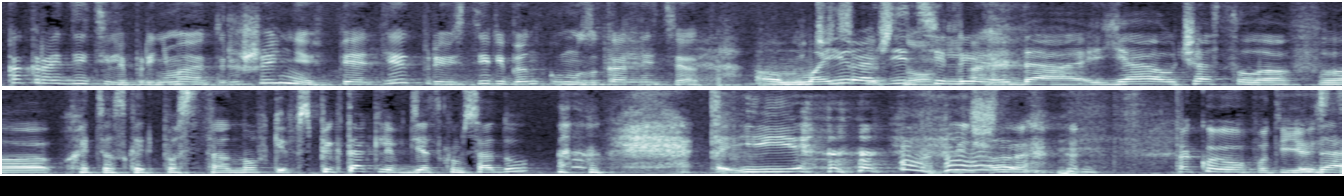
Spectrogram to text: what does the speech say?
Как родители принимают решение в 5 лет привести ребенка в музыкальный театр? А, мои Очень родители, смешно. да, я участвовала в, хотел сказать, постановке, в спектакле в детском саду. И... Отлично. Такой опыт есть. Да,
